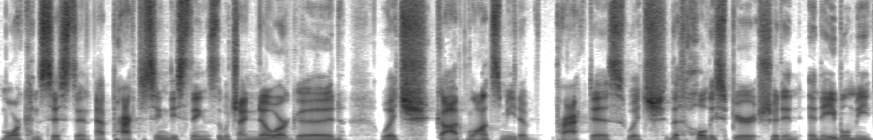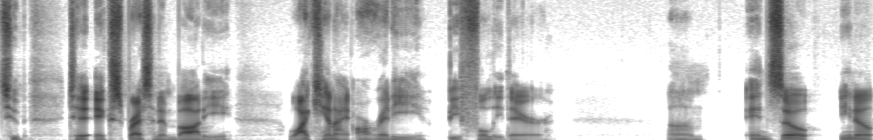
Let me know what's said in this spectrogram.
more consistent at practicing these things which I know are good, which God wants me to practice, which the Holy Spirit should en- enable me to to express and embody? Why can't I already be fully there? Um, and so, you know,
